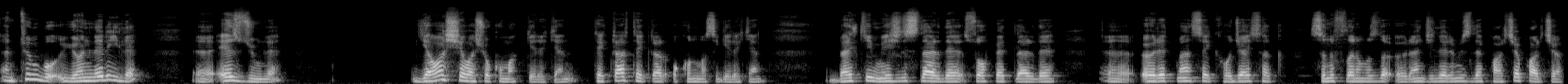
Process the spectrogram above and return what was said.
Yani tüm bu yönleriyle e, ez cümle yavaş yavaş okumak gereken, tekrar tekrar okunması gereken, belki meclislerde, sohbetlerde e, öğretmensek, hocaysak sınıflarımızda öğrencilerimizle parça parça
